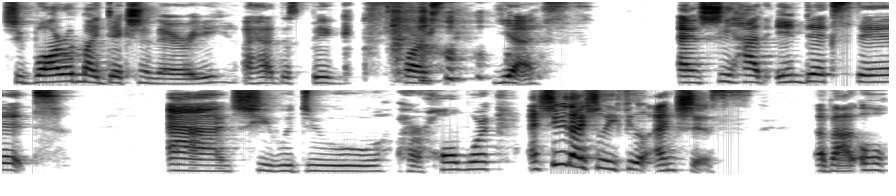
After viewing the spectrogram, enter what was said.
She borrowed my dictionary. I had this big farce. yes. And she had indexed it and she would do her homework and she would actually feel anxious about, oh,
